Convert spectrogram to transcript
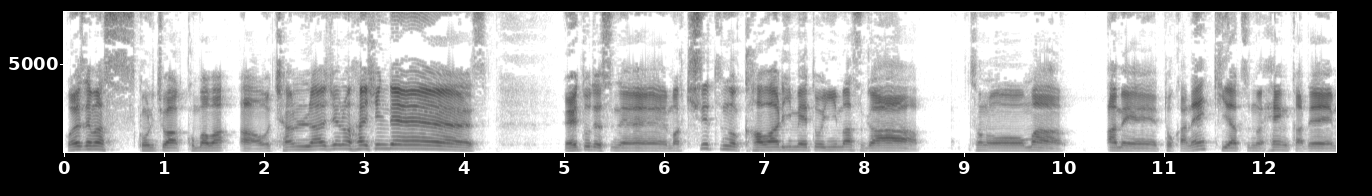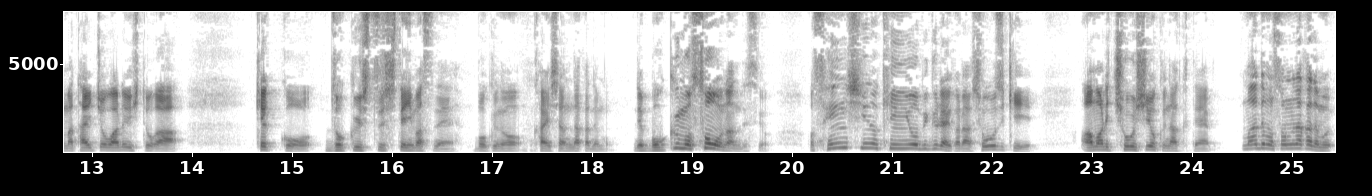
おはようございます。こんにちは。こんばんは。あおちゃんラジオの配信です。えっ、とですね、まあ季節の変わり目と言いますが、その、まあ、雨とかね、気圧の変化で、まあ体調悪い人が結構続出していますね。僕の会社の中でも。で、僕もそうなんですよ。先週の金曜日ぐらいから正直あまり調子良くなくて、まあでもその中でも、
